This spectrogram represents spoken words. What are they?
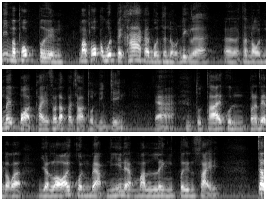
นี่มาพกปืน มาพกอาวุธไปฆ่ากันบนถนนอีกเหรอเออถนนไม่ปลอดภัยสำหรับประชาชนจริง ๆ อ่าสุดท้ายคุณประเวศบอกว่า อย่าร้อยคนแบบนี้เนี่ยมันเล็งปืนใส่ จะ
